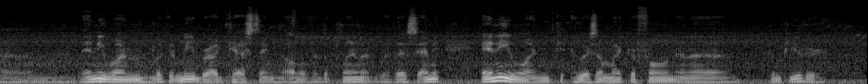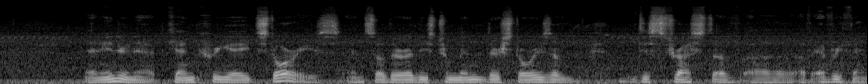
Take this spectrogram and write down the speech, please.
um, anyone look at me broadcasting all over the planet with this. Any anyone who has a microphone and a computer and internet can create stories, and so there are these tremendous stories of distrust of uh, of everything.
